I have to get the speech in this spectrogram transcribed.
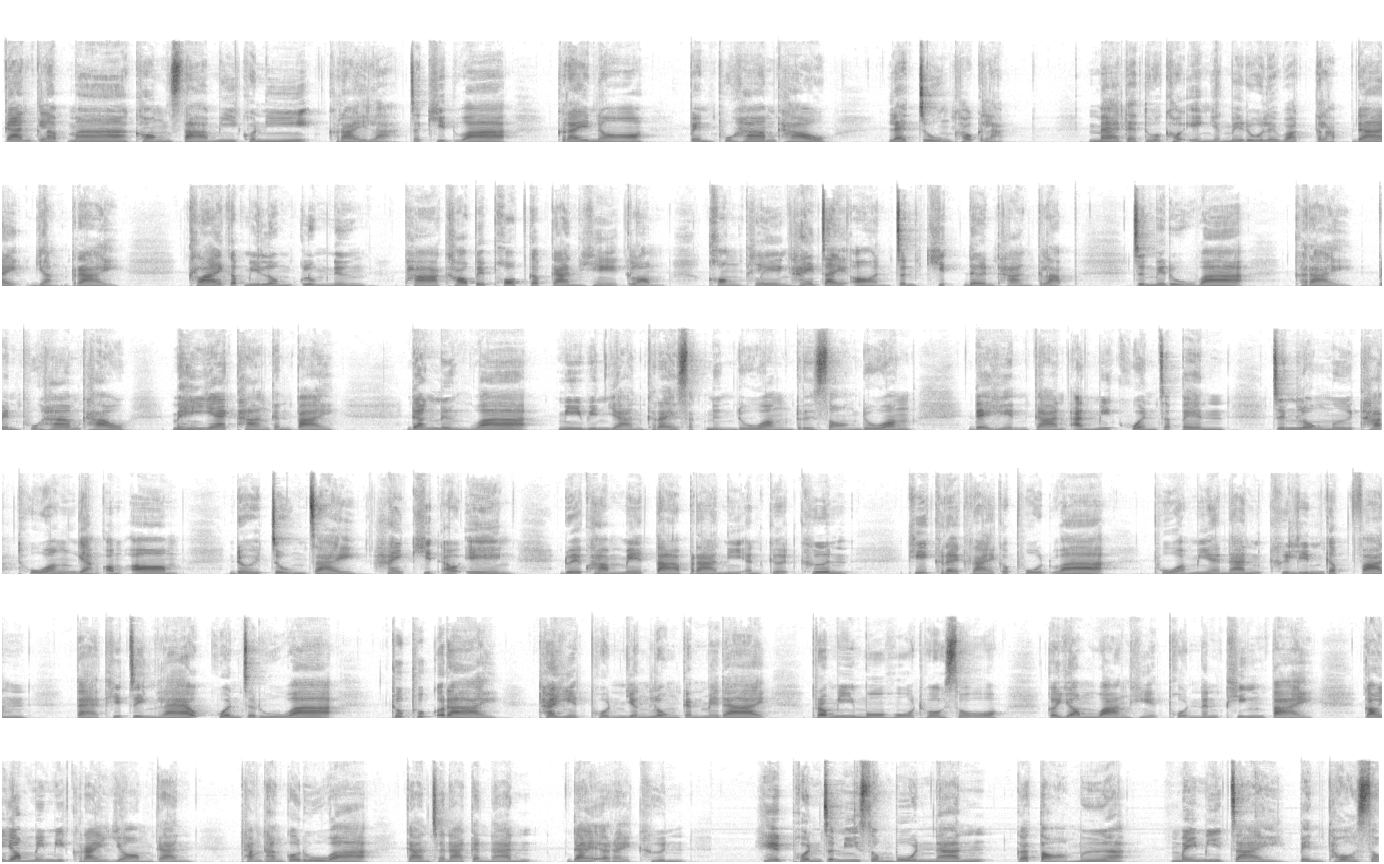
การกลับมาของสามีคนนี้ใครล่ะ จะคิดว่า ใครหนอเป็นผู้ห้ามเขา และจูงเขากลับ แม้แต่ตัวเขาเองยังไม่รู้เลยว่ากลับได้อย่างไร คล้ายกับมีลมกลุ่มหนึ่ง พาเขาไปพบกับการเห่กล่อมของเพลงให้ใจอ่อนจนคิดเดินทางกลับ จึงไม่รู้ว่า ใครเป็นผู้ห้ามเขาไม่ให้แยกทางกันไป ดังหนึ่งว่ามีวิญญาณใครสักหนึ่งดวงหรือสองดวง ได้เห็นการอันมิควรจะเป็น จึงลงมือทักท้วงอย่างอ้อมๆ โดยจูงใจให้คิดเอาเอง ด้วยความเมตตาปราณีอันเกิดขึ้น ที่ใครๆก็พูดว่า ผัวเมียนั้นคือลิ้นกับฟัน แต่ที่จริงแล้วควรจะรู้ว่า ทุกๆราย ถ้าเหตุผลยังลงกันไม่ได้ เพราะมีโมโหโทโส ก็ย่อมวางเหตุผลนั้นทิ้งไป ก็ย่อมไม่มีใครยอมกัน ทั้งๆงก็รู้ว่าการชนะกันนั้นได้อะไรขึ้น เหตุผลจะมีสมบูรณ์นั้นก็ต่อเมื่อ ไม่มีใจเป็นโทโส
